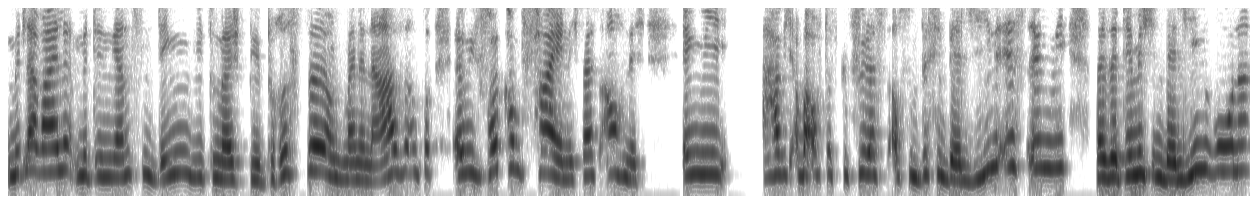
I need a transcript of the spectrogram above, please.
mittlerweile mit den ganzen Dingen, wie zum Beispiel Brüste und meine Nase und so, irgendwie vollkommen fein. Ich weiß auch nicht. Irgendwie habe ich aber auch das Gefühl, dass es auch so ein bisschen Berlin ist irgendwie, weil seitdem ich in Berlin wohne,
